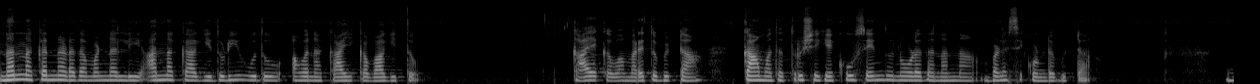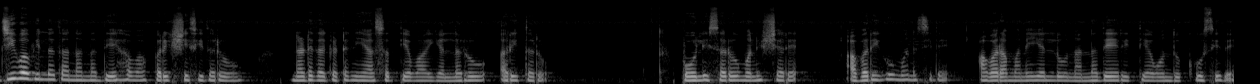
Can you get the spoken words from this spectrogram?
ನನ್ನ ಕನ್ನಡದ ಮಣ್ಣಲ್ಲಿ ಅನ್ನಕ್ಕಾಗಿ ದುಡಿಯುವುದು ಅವನ ಕಾಯಕವಾಗಿತ್ತು. ಕಾಯಕವ ಮರೆತು ಬಿಟ್ಟ ಕಾಮದ ತೃಷೆಗೆ ಕೂಸೆಂದು ನೋಡದ ನನ್ನ ಬಳಸಿಕೊಂಡು ಬಿಟ್ಟ. ಜೀವವಿಲ್ಲದ ನನ್ನ ದೇಹವ ಪರೀಕ್ಷಿಸಿದರು. ನಡೆದ ಘಟನೆಯ ಸತ್ಯವ ಎಲ್ಲರೂ ಅರಿತರು. ಪೊಲೀಸರು ಮನುಷ್ಯರೇ, ಅವರಿಗೂ ಮನಸ್ಸಿದೆ, ಅವರ ಮನೆಯಲ್ಲೂ ನನ್ನದೇ ರೀತಿಯ ಒಂದು ಕೂಸಿದೆ.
